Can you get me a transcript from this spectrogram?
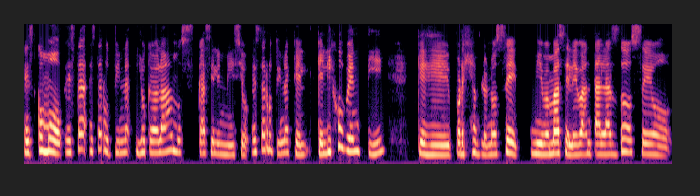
Es como esta, esta rutina, lo que hablábamos casi al inicio, esta rutina que el, que el hijo ve en ti, que por ejemplo, no sé, mi mamá se levanta a las 12 o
